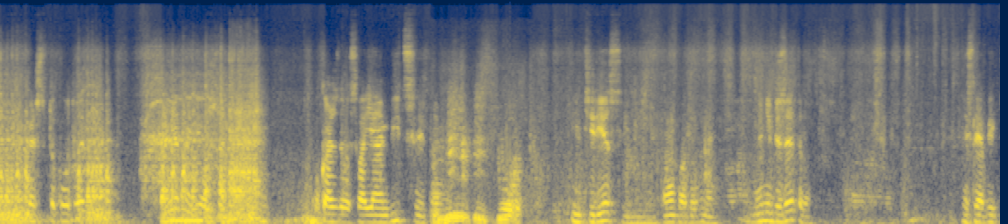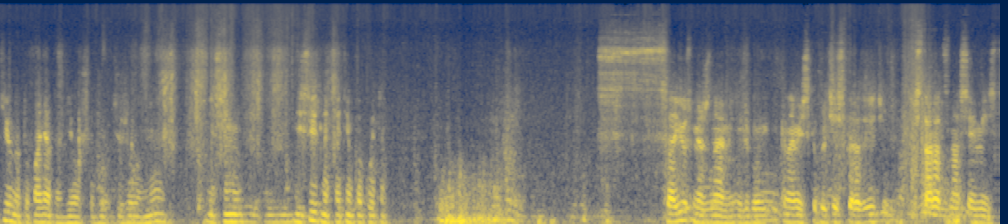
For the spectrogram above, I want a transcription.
Мне кажется, только вот в этом понятное дело, что у каждого свои амбиции, там, интересы и тому подобное. Но не без этого. Если объективно, то понятное дело, что будет тяжело. Но если мы действительно хотим какой-то союз между нами, или экономическое, политическое развитие, стараться на всем месте.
